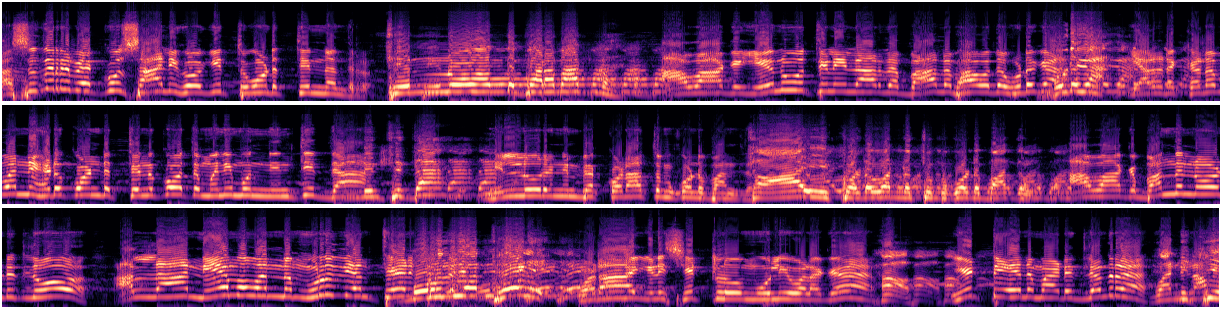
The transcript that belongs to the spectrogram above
ಹಸದಿರ್ಬೇಕು ಸಾಲಿಗೆ ಹೋಗಿ ತಗೊಂಡು ತಿನ್ನಂದ್ರು. ತಿನ್ನು ಒಂದು ಪರಮಾತ್ಮ. ಆವಾಗ ಏನೂ ತಿಳಿಲಾರದ ಬಾಲಭಾವದ ಹುಡುಗ. ಹುಡುಗ. ಎರಡು ಕಡಬ ಕೊಡವನ್ನ ಹಿಡ್ಕೊಂಡು ತಿನ್ಕೋತ ಮನಿ ಮುಂದೆ ನಿಂತಿದ್ದ ನಿಂತಿದ್ದ? ನಿಲ್ಲೂರು ನಿಂಬೆ ಕೊಡ ತುಂಬಿಕೊಂಡು ಬಂದ ತಾಯಿ ಕೊಡವನ್ನ ತುಂಬಿಕೊಂಡು ಬಂದಳು. ಆವಾಗ ಬಂದು ನೋಡಿದ್ಲು ಅಲ್ಲ ನೇಮವನ್ನ ಮುರಿದಿ ಅಂತ ಹೇಳಿ ಮುರುದಿ ಅಂತ ಹೇಳಿ. ಕೊಡ ಇಳಿಸಿಟ್ಲು ಮೂಲಿ ಒಳಗ. ಇಟ್ಟು ಏನ್ ಮಾಡಿದ್ಲು ಅಂದ್ರ ಒನಕಿ.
